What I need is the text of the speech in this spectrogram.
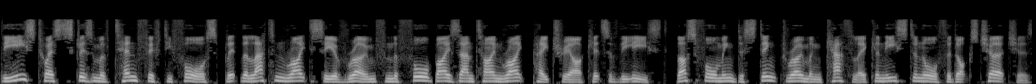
The East-West Schism of 1054 split the Latin Rite See of Rome from the four Byzantine Rite Patriarchates of the East, thus forming distinct Roman Catholic and Eastern Orthodox churches.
